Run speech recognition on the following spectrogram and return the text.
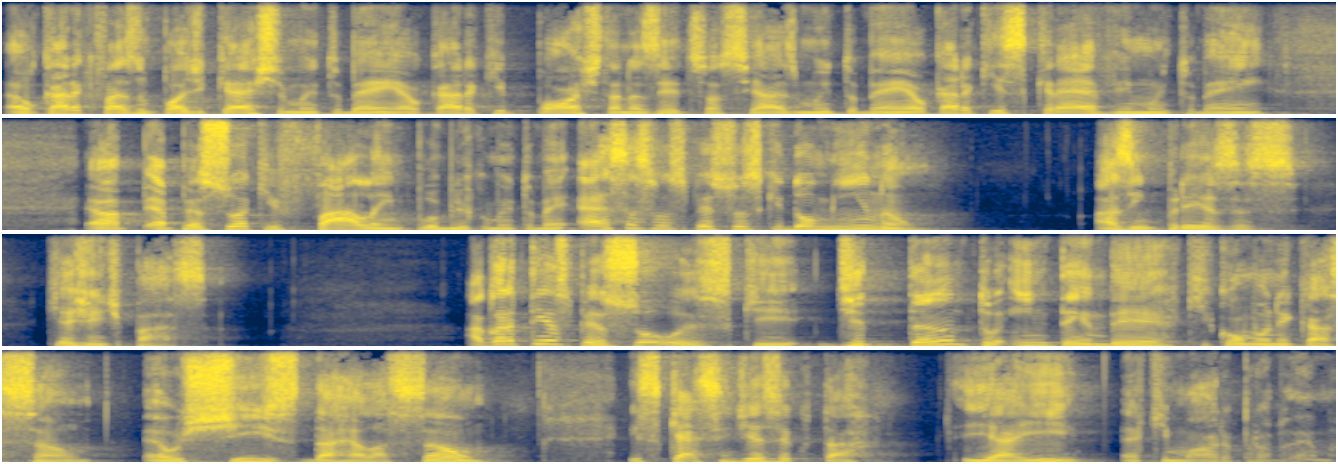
É o cara que faz um podcast muito bem, é o cara que posta nas redes sociais muito bem, é o cara que escreve muito bem, é a, é a pessoa que fala em público muito bem. Essas são as pessoas que dominam as empresas que a gente passa. Agora, tem as pessoas que, de tanto entender que comunicação é o X da relação, esquecem de executar. E aí é que mora o problema.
